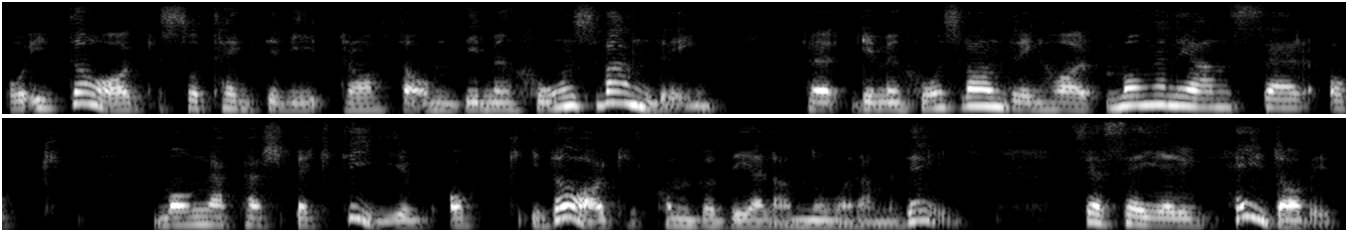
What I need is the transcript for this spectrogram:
Och idag så tänkte vi prata om dimensionsvandring. För dimensionsvandring har många nyanser och många perspektiv. Och idag kommer vi att dela några med dig. Så jag säger hej David.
